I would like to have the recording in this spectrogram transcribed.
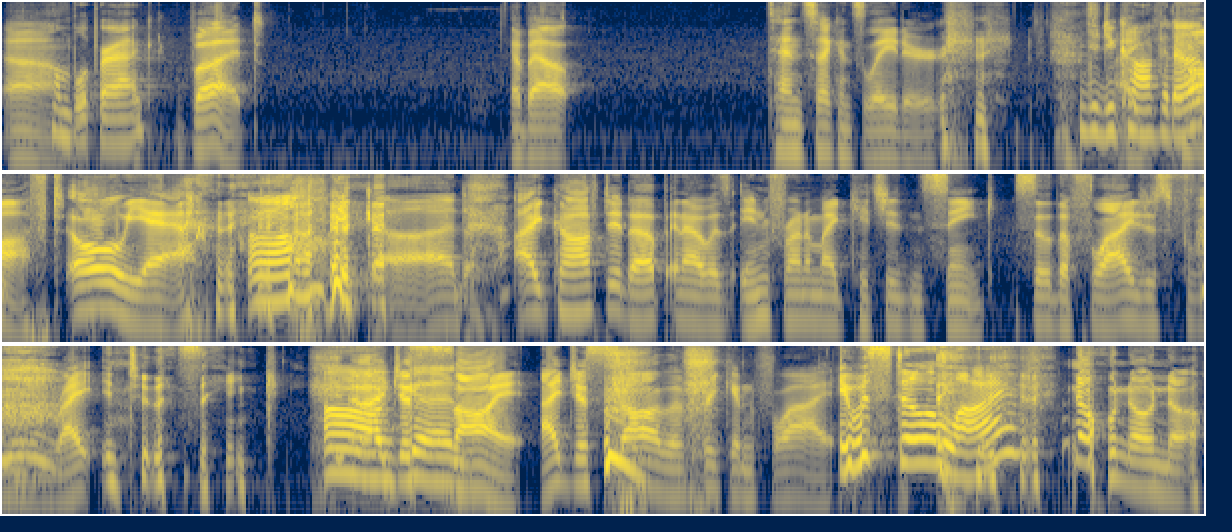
Humble brag. but about ten seconds later, Did you I cough it up? coughed. Oh yeah, Oh my god. I coughed it up, and I was in front of my kitchen sink, so the fly just flew right into the sink. Oh, and I Oh, just good. saw it. I just saw the freaking fly. It was still alive? no, no, no.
